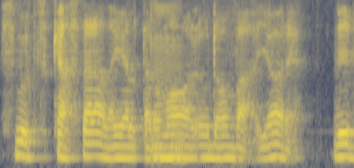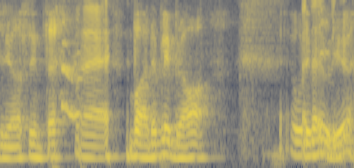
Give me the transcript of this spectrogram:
smutskastar alla hjältar de har och de bara gör det. Vi bryr oss inte. Nej. bara det blir bra. Och det det- blir det ju.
